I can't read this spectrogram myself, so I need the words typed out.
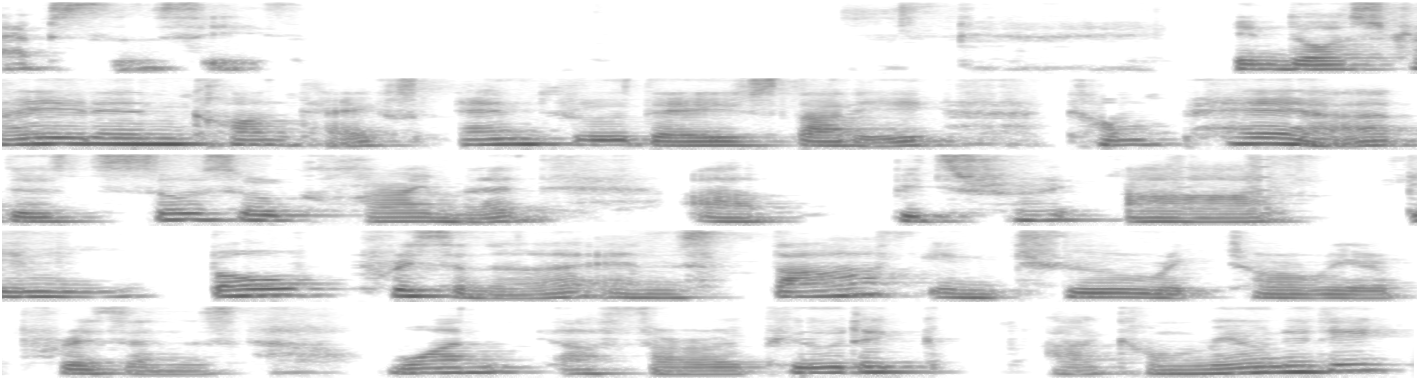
absences. In the Australian context, Andrew Day's study compared the social climate uh, between, uh, in both prisoner and staff in two Victoria prisons, one a therapeutic uh, community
